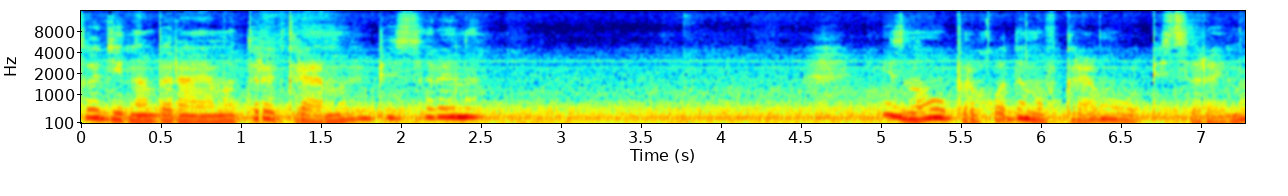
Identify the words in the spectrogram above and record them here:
Тоді набираємо три кремові бісерини і знову проходимо в кремову бісерину.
